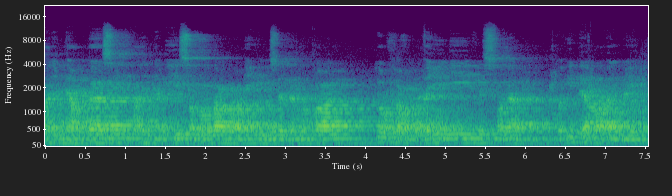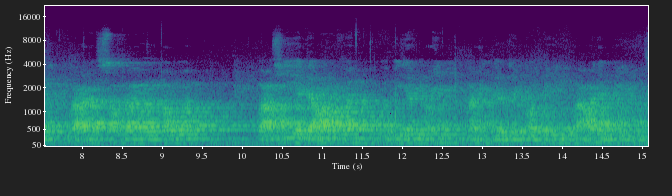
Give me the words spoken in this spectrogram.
عن ابن عباس عن النبي صلى الله عليه وسلم قال ترفع الايدي في الصلاة وإذا رأى البيت وعلى الصفا والمروة وعشية عرفة وبجمع وعند الجمرتين وعلى الميت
